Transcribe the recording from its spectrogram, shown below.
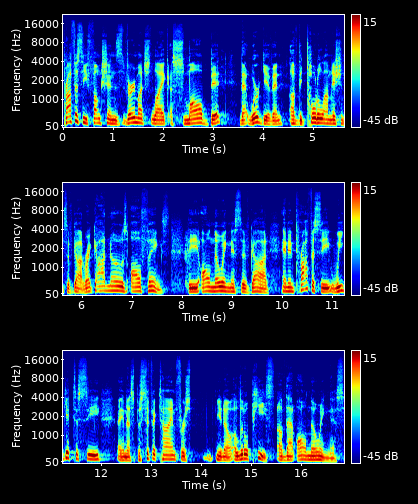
Prophecy functions very much like a small bit that we're given of the total omniscience of God, right? God knows all things, the all knowingness of God. And in prophecy, we get to see in a specific time for you know, a little piece of that all knowingness.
